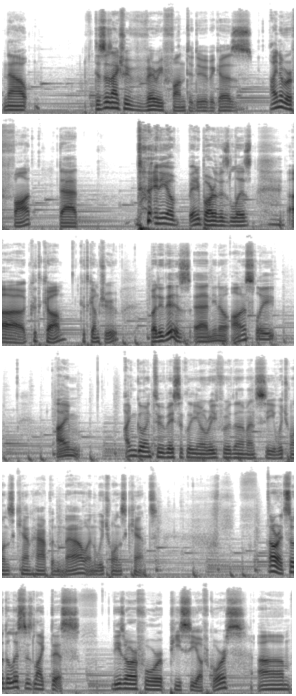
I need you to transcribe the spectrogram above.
now this is actually very fun to do because i never thought that any of any part of his list uh, could come could come true but it is and you know honestly i'm i'm going to basically you know read through them and see which ones can happen now and which ones can't Alright, so the list is like this. These are for PC, of course. Um,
